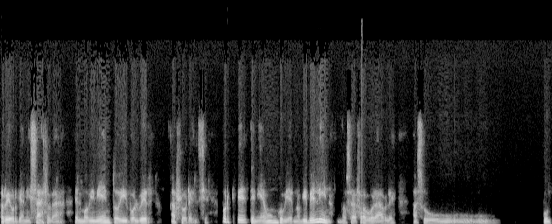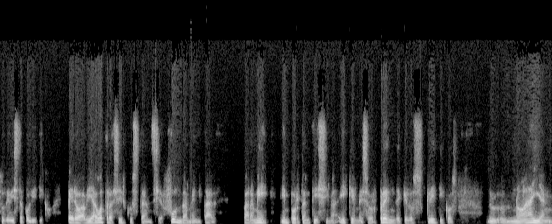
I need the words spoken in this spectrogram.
reorganizar el movimiento y volver a Florencia, porque tenía un gobierno gibelino, o sea, favorable a su punto de vista político. Pero había otra circunstancia fundamental para mí, importantísima, y que me sorprende que los críticos no hayan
